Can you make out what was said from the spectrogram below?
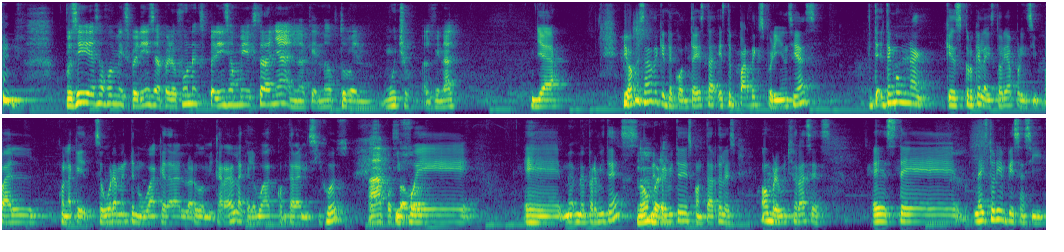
pues sí, esa fue mi experiencia, pero fue una experiencia muy extraña en la que no obtuve mucho al final. Ya. Yo, a pesar de que te conté este par de experiencias, tengo una que es creo que la historia principal con la que seguramente me voy a quedar a lo largo de mi carrera, la que le voy a contar a mis hijos. Ah, por favor. Y fue Eh, ¿me, me permites? No, ¿Me hombre. permites contárteles? Hombre, muchas gracias. Este, la historia empieza así.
